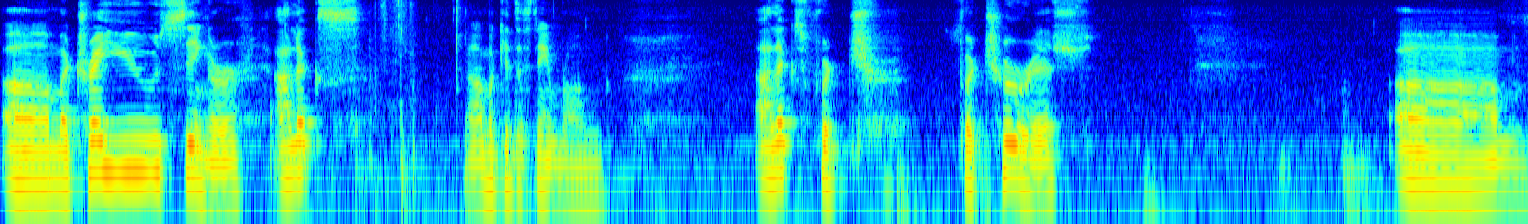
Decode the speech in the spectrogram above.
Um, Atreyu singer, Alex, I'm gonna get this name wrong, Alex Futurish, um,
